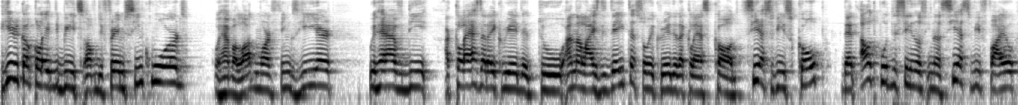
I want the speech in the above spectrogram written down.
Here we calculate the bits of the frame sync word, we have a lot more things here. We have the a class that I created to analyze the data, so I created a class called CSV scope that output the signals in a CSV file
